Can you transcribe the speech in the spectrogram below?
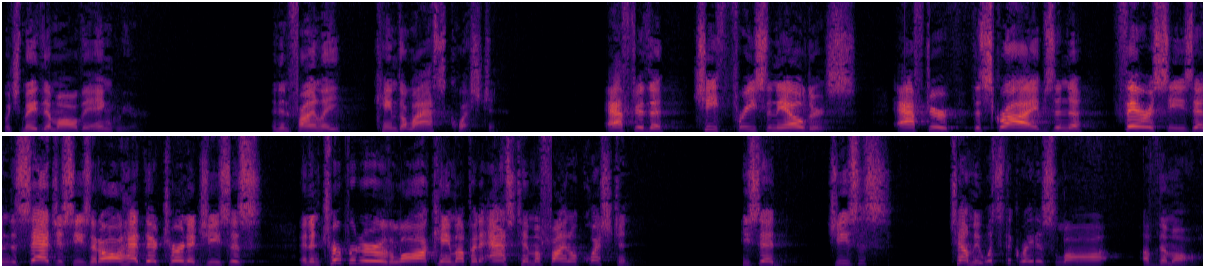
which made them all the angrier. And then finally came the last question. After the chief priests and the elders, after the scribes and the Pharisees and the Sadducees had all had their turn at Jesus, an interpreter of the law came up and asked him a final question. He said, Jesus, tell me, what's the greatest law of them all?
